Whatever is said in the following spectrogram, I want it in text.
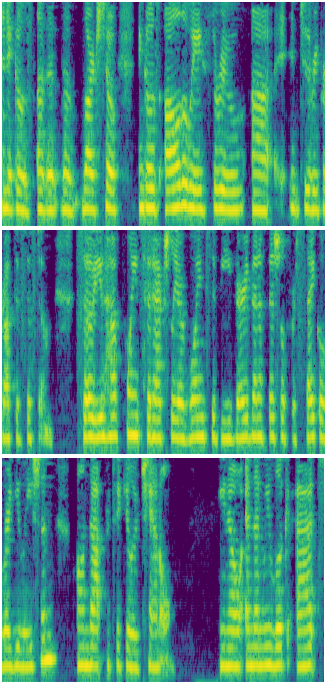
and it goes uh, the, the large toe and goes all the way through uh, into the reproductive system. So you have points that actually are going to be very beneficial for cycle regulation on that particular channel. You know, and then we look at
